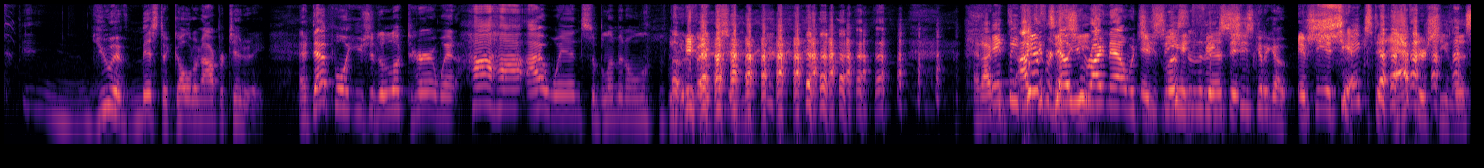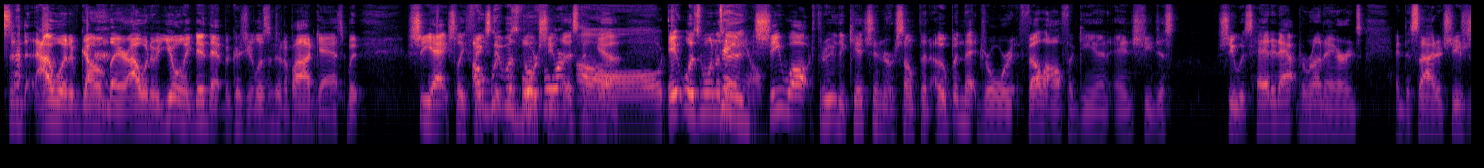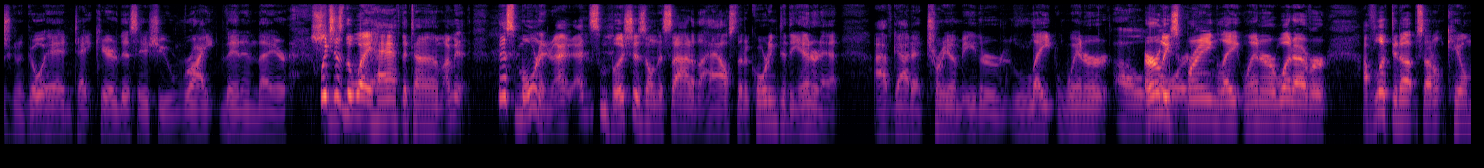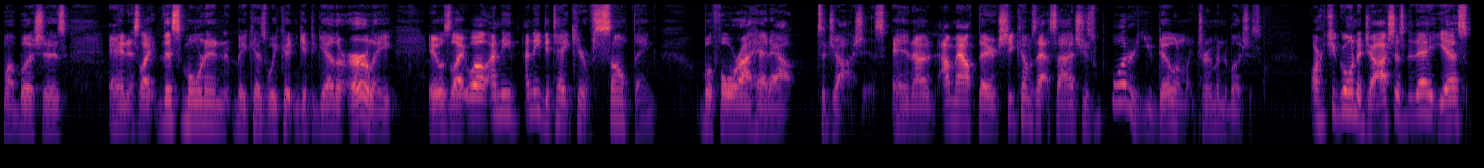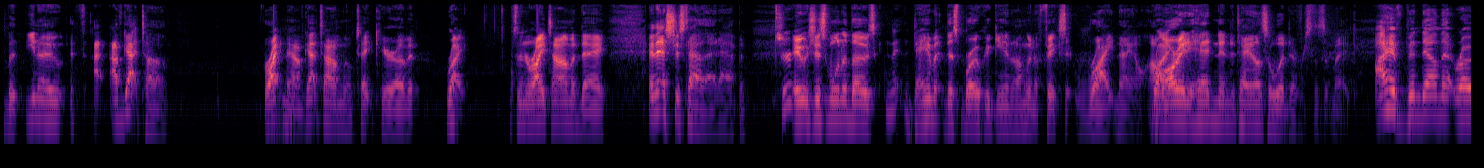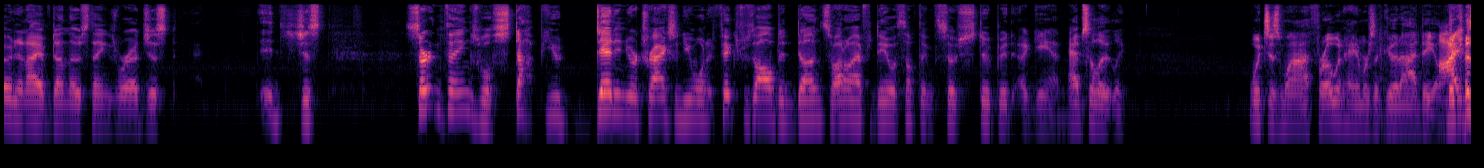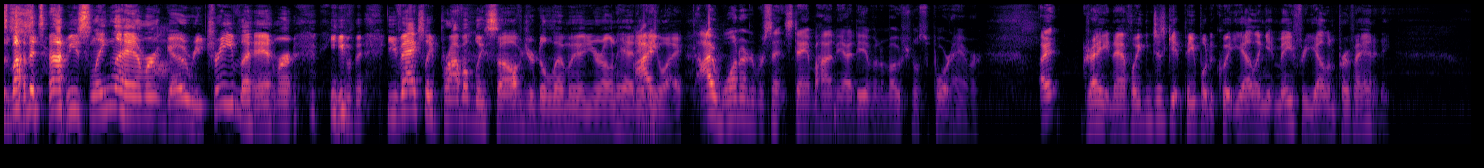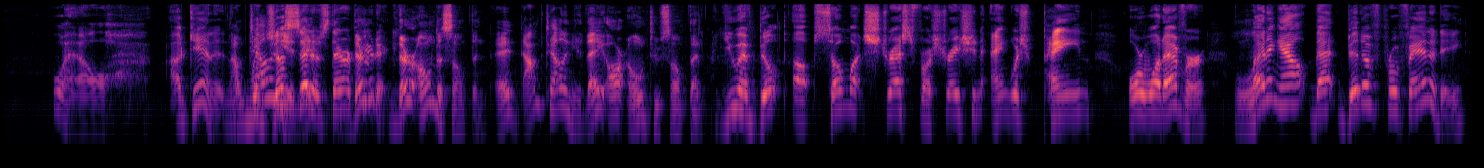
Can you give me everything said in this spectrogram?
you have missed a golden opportunity at that point you should have looked at her and went ha ha i win subliminal motivation and i It'd can, be I can different tell if you she- right now when if she's she had listening to this fixed it- she's gonna go If she had Shit. fixed it after she listened, I would have gone there. I would have. You only did that because you listened to the podcast, but she actually oh, fixed Oh, it, it was before, she before? listened. Yeah, it was one of damn. those. She walked through the kitchen or something, opened that drawer, it fell off again, and she just she was headed out to run errands and decided she was just going to go ahead and take care of this issue right then and there, which is the way half the time. I mean, this morning I I had some bushes on the side of the house that, according to the internet, I've got to trim either late winter, Oh, early Lord. spring, late winter, whatever. I've looked it up so I don't kill my bushes. And it's like this morning because we couldn't get together early, it was like, well, I need I need to take care of something before I head out to Josh's. And I, I'm out there, and she comes outside. She's, "What are you doing?" I'm like, "Trimming the bushes." Aren't you going to Josh's today? Yes, but you know, it's, I, I've got time. Right now, I've got time. I'm going to take care of it. Right. It's in the right time of day, and that's just how that happened. Sure. It was just one of those. Damn it, this broke again, and I'm going to fix it right now. I'm Right. already heading into town, so what difference does it make? I have been down that road and I have done those things where I just it's just certain things will stop you dead in your tracks and you want it fixed, resolved, and done so I don't have to deal with something so stupid again. Absolutely. Which is why throwing hammer's a good idea. I Because by the time you sling the hammer, ah. go retrieve the hammer, you've you've actually probably solved your dilemma in your own head anyway. I, I 100% stand behind the idea of an emotional support hammer. I, Great. Now if we can just get people to quit yelling at me for yelling profanity. well, again, I'm we telling just you, said they- it was therapeutic. They're, they're onto something. It, I'm telling you, they are onto something. you have built up so much stress, frustration, anguish, pain, or whatever, letting out that bit of profanity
